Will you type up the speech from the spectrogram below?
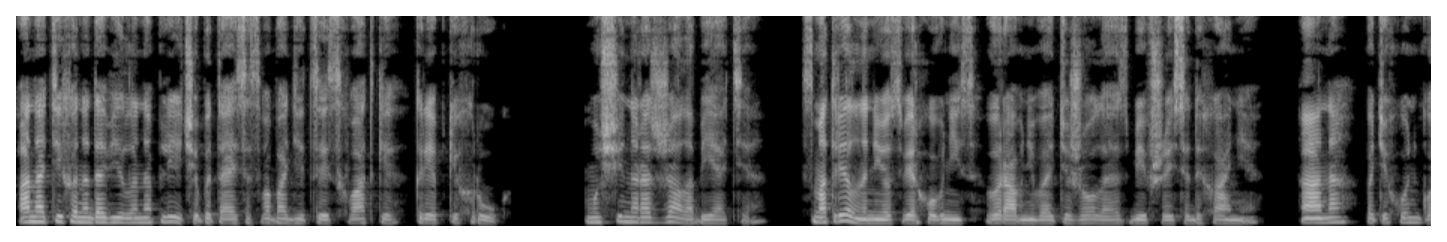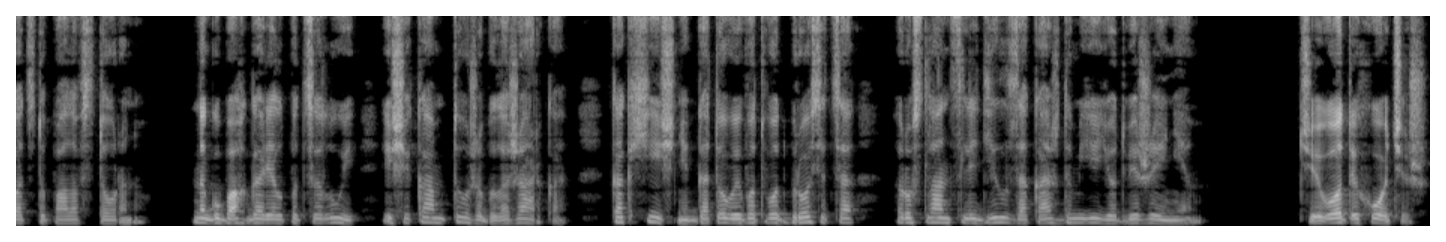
Она тихо надавила на плечи, пытаясь освободиться из схватки крепких рук. Мужчина разжал объятия, смотрел на нее сверху вниз, выравнивая тяжелое, сбившееся дыхание, а она потихоньку отступала в сторону. На губах горел поцелуй, и щекам тоже было жарко. Как хищник, готовый вот-вот броситься, Руслан следил за каждым ее движением. Чего ты хочешь?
